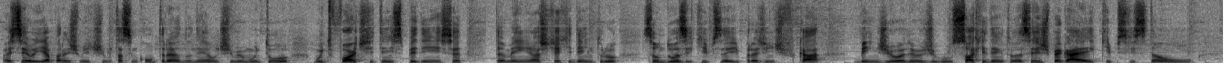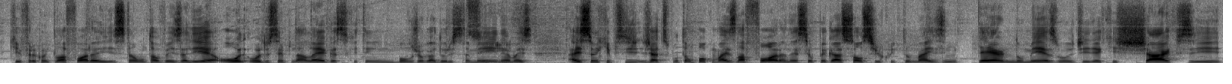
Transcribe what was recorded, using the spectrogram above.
vai ser eu. E aparentemente o time tá se encontrando, né? É um time muito, muito forte que tem experiência também. Eu acho que aqui dentro são duas equipes aí pra gente ficar bem de olho, eu digo, só aqui dentro, né? Se a gente pegar equipes que estão que frequentam lá fora e estão talvez ali, é olho sempre na Legas, que tem bons jogadores também, Sim. né? Mas aí são equipes que já disputam um pouco mais lá fora, né? Se eu pegar só o circuito mais interno mesmo, eu diria que Sharks e,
